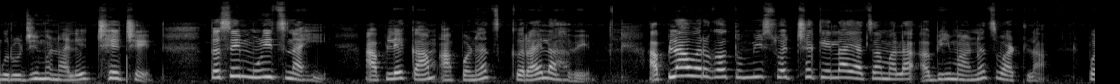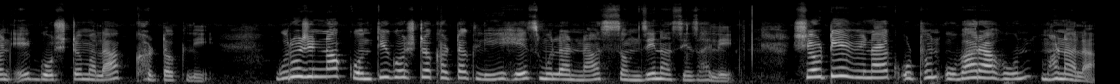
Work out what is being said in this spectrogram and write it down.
गुरुजी म्हणाले छे छे. तसे मुळीच नाही. आपले काम आपणच करायला हवे. आपला वर्ग तुम्ही स्वच्छ केला याचा मला अभिमानच वाटला. पण एक गोष्ट मला खटकली. गुरुजींना कोणती गोष्ट खटकली हेच मुलांना समजेनासे झाले. शेवटी विनायक उठून उभा राहून म्हणाला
